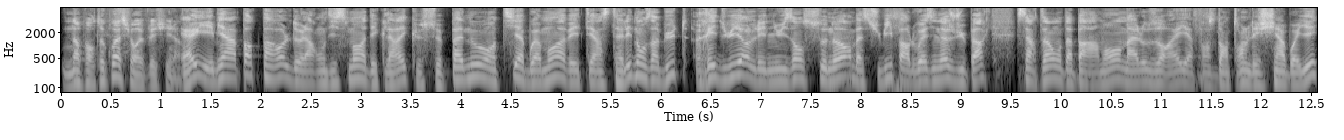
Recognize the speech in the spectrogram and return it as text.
n'importe quoi si on réfléchit là. Eh oui, eh bien, un porte-parole de l'arrondissement a déclaré que ce panneau anti-aboiement avait été installé dans un but réduire les nuisances sonores bah, subies par le voisinage du parc. Certains ont apparemment mal aux oreilles à force d'entendre les chiens aboyer.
